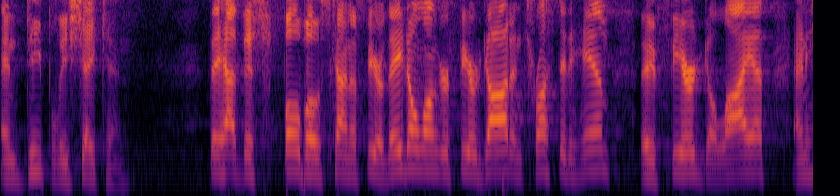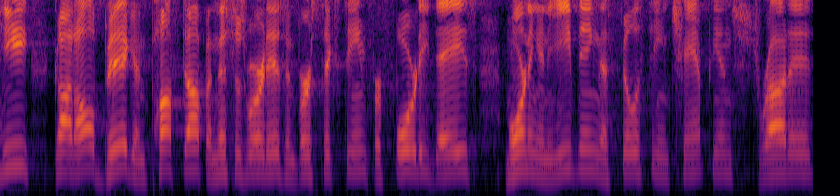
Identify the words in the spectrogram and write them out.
and deeply shaken. They had this phobos kind of fear. They no longer feared God and trusted Him. They feared Goliath. And he got all big and puffed up. And this is where it is in verse 16 for 40 days, morning and evening, the Philistine champion strutted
